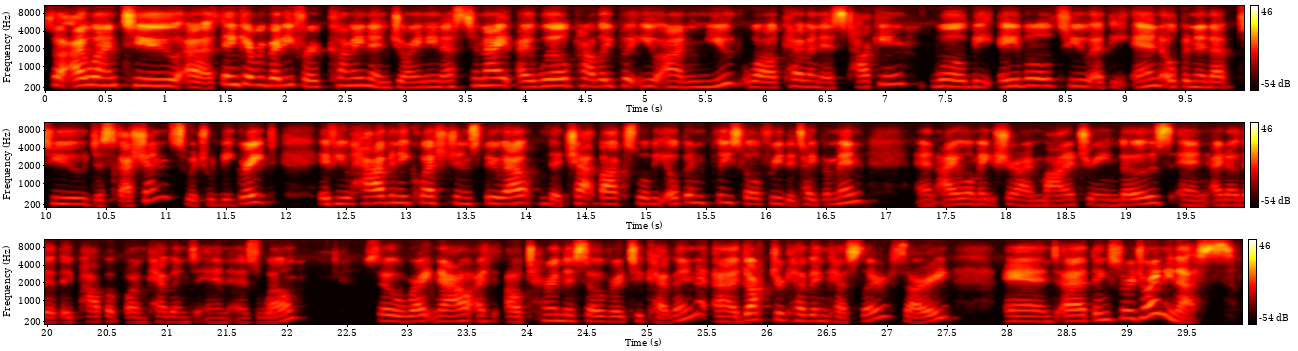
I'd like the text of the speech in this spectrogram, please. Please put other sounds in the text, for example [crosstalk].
So I want to uh, thank everybody for coming and joining us tonight. I will probably put you on mute while Kevin is talking. We'll be able to, at the end, open it up to discussions, which would be great. If you have any questions throughout, the chat box will be open. Please feel free to type them in and I will make sure I'm monitoring those. And I know that they pop up on Kevin's end as well. So right now, I, will turn this over to Kevin, uh, Dr. Kevin Kessler, sorry. And uh, thanks for joining us.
